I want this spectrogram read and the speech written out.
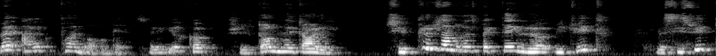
mais avec point d'orgue. Ça veut dire que j'ai le temps de m'étaler. J'ai plus besoin de respecter le 8-8, le 6-8,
